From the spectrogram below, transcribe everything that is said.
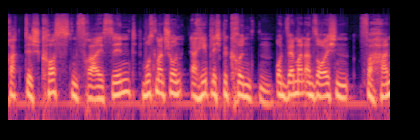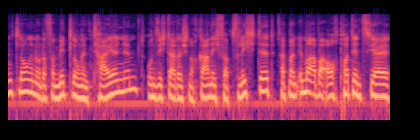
praktisch kostenfrei sind, muss man schon erheblich begründen. Und wenn man an solchen Verhandlungen oder Vermittlungen teilnimmt und sich dadurch noch gar nicht verpflichtet, hat man immer aber auch potenziell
